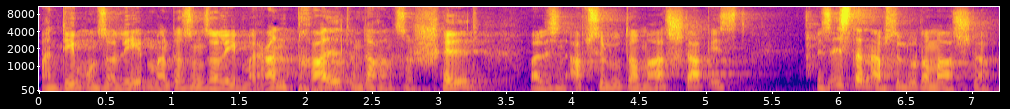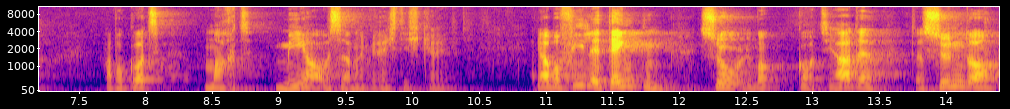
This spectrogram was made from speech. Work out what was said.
an dem unser Leben, an das unser Leben ranprallt und daran zerschellt, weil es ein absoluter Maßstab ist. Es ist ein absoluter Maßstab, aber Gott macht mehr aus seiner Gerechtigkeit. Ja, aber viele denken so über Gott. Ja, der, der Sünder,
